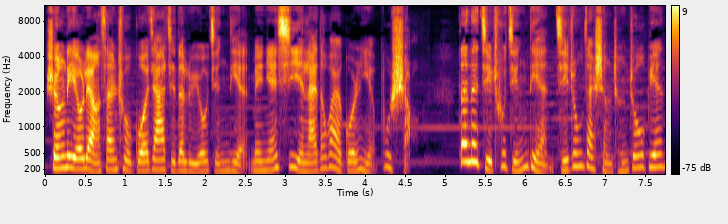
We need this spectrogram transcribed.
省里有两三处国家级的旅游景点，每年吸引来的外国人也不少。但那几处景点集中在省城周边，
